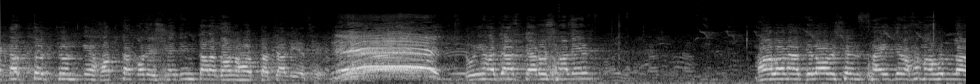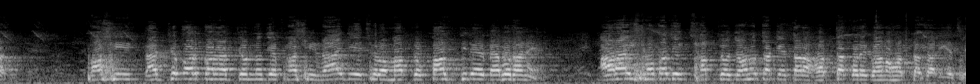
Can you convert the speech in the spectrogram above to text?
একাত্তর জনকে হত্যা করে সেদিন তারা গণহত্যা চালিয়েছে। দুই হাজার তেরো সালের মাওলানা দিলর হোসেন সাইদ রহমাহুল্লাহ ফাঁসি কার্যকর করার জন্য যে ফাঁসির রায় দিয়েছিল মাত্র পাঁচ দিনের ব্যবধানে, আড়াই শতাধিক ছাত্র জনতাকে তারা হত্যা করে গণহত্যা চালিয়েছে।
